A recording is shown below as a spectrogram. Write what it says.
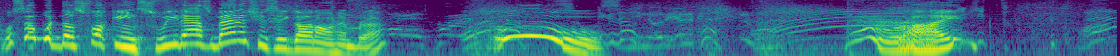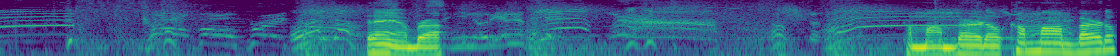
What's up with those fucking sweet ass bandages he got on him, bro? Ooh. Alright. Damn, bro. Come on, Berto. Come on, Berto.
